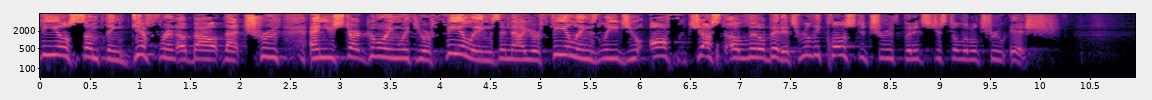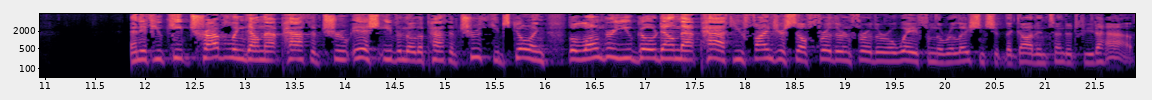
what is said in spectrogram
feel something different about that truth. And you start going with your feelings, and now your feelings lead you off just a little bit. It's really close to truth, but it's just a little true ish. And if you keep traveling down that path of true ish, even though the path of truth keeps going, the longer you go down that path, you find yourself further and further away from the relationship that God intended for you to have.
